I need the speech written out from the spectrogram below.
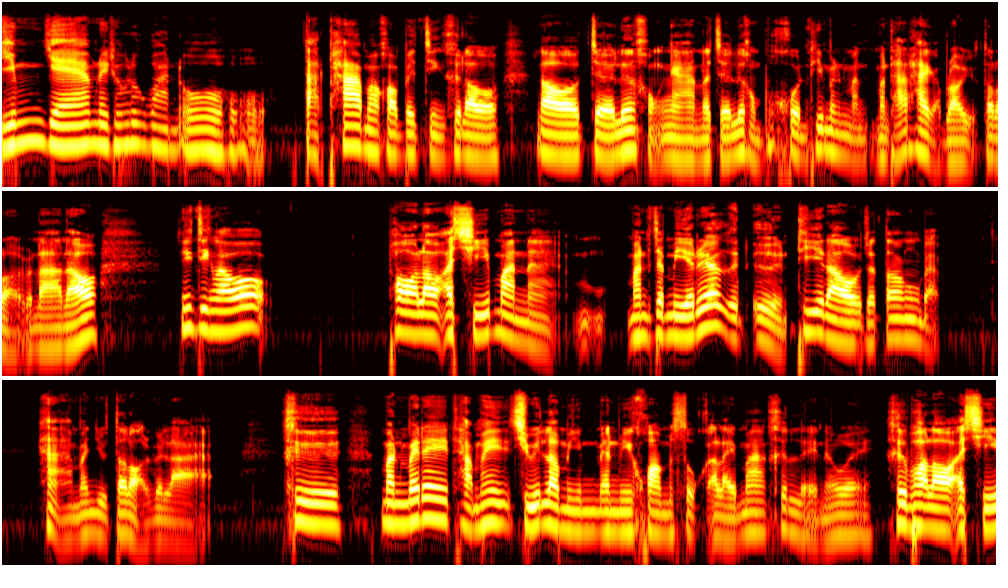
ยิ้มแย้มในทุกๆวัน โอ้โห ตัดภาพมาความเป็นจริง คือเราเราเจอเรื่องของงานเราเจอเรื่องของผู้คนที่มันมันมันท้าทายกับเราอยู่ตลอดเวลาแล้ว จริง ๆ แล้วพอเราอาชีพมันน่ะมันจะมีเรื่องอื่น ๆ ที่เราจะต้องแบบหามันอยู่ตลอดเวลา คือมันไม่ได้ทำให้ชีวิตเรามีมันมีความสุขอะไรมากขึ้นเลยนะเว้ยคือพอเราอาชีพ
